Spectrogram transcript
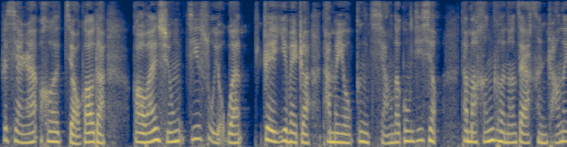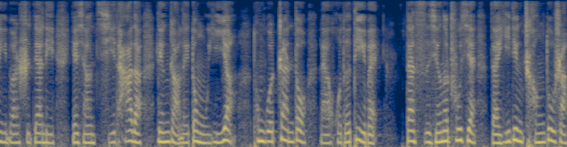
这显然和较高的睾丸雄激素有关。这也意味着他们有更强的攻击性，他们很可能在很长的一段时间里也像其他的灵长类动物一样，通过战斗来获得地位。但死刑的出现，在一定程度上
